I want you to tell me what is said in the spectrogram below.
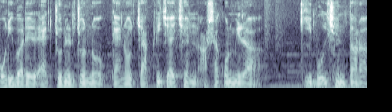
পরিবারের একজনের জন্য কেন চাকরি চাইছেন আশাকর্মীরা? কি বলছেন তারা?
